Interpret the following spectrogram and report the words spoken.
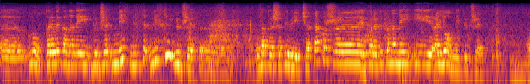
Е, Ну, перевиконаний бюджет, міс, місце- міський бюджет е, за перше півріччя, також е, перевиконаний і районний бюджет. Е,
